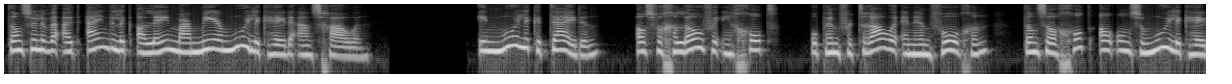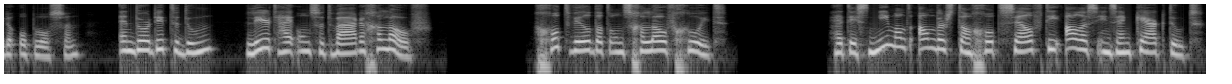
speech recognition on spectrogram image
dan zullen we uiteindelijk alleen maar meer moeilijkheden aanschouwen. In moeilijke tijden, als we geloven in God, op Hem vertrouwen en Hem volgen, dan zal God al onze moeilijkheden oplossen, en door dit te doen, leert Hij ons het ware geloof. God wil dat ons geloof groeit. Het is niemand anders dan God zelf die alles in Zijn kerk doet.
